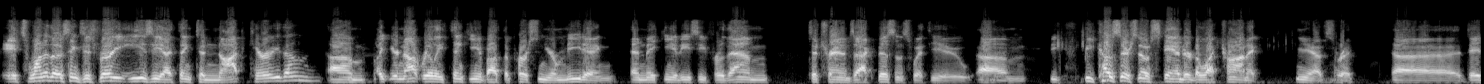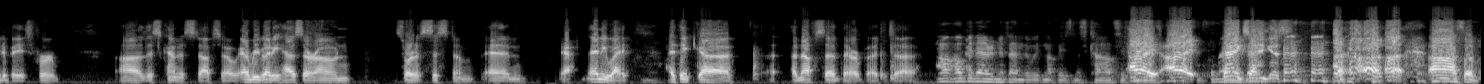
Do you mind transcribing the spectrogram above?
it's one of those things. It's very easy, I think, to not carry them, um, but you're not really thinking about the person you're meeting and making it easy for them to transact business with you um, be, because there's no standard electronic, you know, sort of uh, database for uh, this kind of stuff. So everybody has their own sort of system. And yeah, anyway, I think uh, enough said there, but uh, I'll, I'll, be there in November with my business cards. All right, all right. Thanks, Angus. awesome.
